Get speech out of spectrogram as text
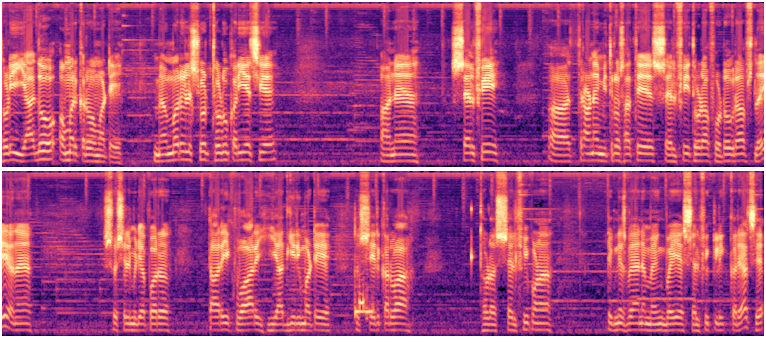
થોડી યાદો અમર કરવા માટે. મેમોરિયલ શૂટ થોડું કરીએ છીએ અને સેલ્ફી ત્રણેય મિત્રો સાથે સેલ્ફી થોડા ફોટોગ્રાફ્સ લઈ અને સોશિયલ મીડિયા પર તારીખ, વાર, યાદગીરી માટે શેર કરવા થોડા સેલ્ફી પણ જિગ્નેશભાઈ અને મયંકભાઈએ સેલ્ફી ક્લિક કર્યા છે.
